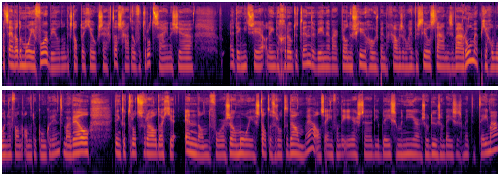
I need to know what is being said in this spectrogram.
het zijn wel de mooie voorbeelden. Want ik snap dat je ook zegt, als het gaat over trots zijn. Als je, ik denk niet zozeer alleen de grote tender winnen, waar ik wel nieuwsgierig over ben, gaan we zo nog even stilstaan, is waarom heb je gewonnen van andere concurrenten. Maar wel, denk de trots vooral dat je, en dan voor zo'n mooie stad als Rotterdam, hè, als een van de eerste die op deze manier zo duurzaam bezig is met het thema.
